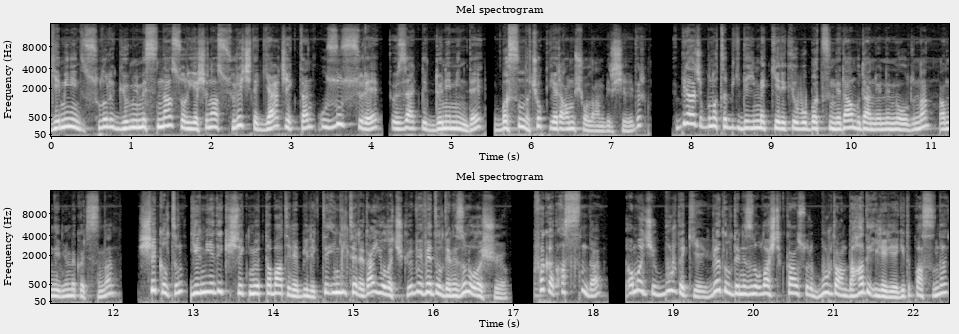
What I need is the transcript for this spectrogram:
geminin suları gömülmesinden sonra yaşanan süreç de gerçekten uzun süre özellikle döneminde basında çok yer almış olan bir şeydir. Birazcık buna tabii ki değinmek gerekiyor bu batı neden bu denli önemli olduğundan anlayabilmek açısından. Shackleton 27 kişilik mürettebat ile birlikte İngiltere'den yola çıkıyor ve Weddell Denizi'ne ulaşıyor. Fakat aslında amacı buradaki Weddell Denizi'ne ulaştıktan sonra buradan daha da ileriye gidip aslında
